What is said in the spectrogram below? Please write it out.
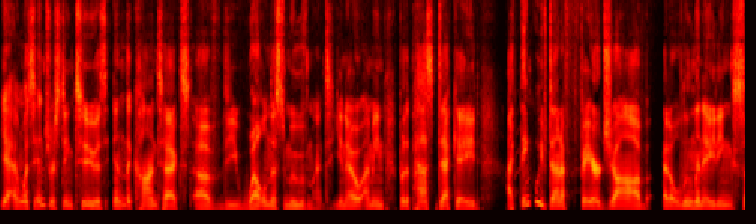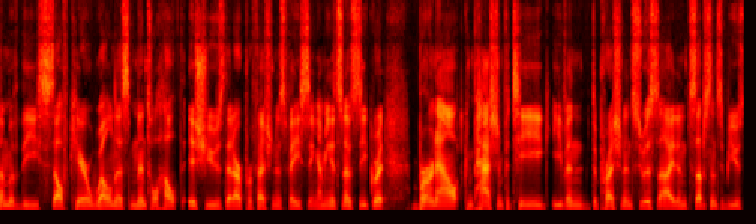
Yeah, and what's interesting too is in the context of the wellness movement, you know, I mean, for the past decade, I think we've done a fair job at illuminating some of the self care, wellness, mental health issues that our profession is facing. I mean, it's no secret burnout, compassion fatigue, even depression and suicide and substance abuse.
